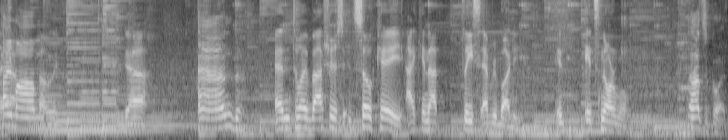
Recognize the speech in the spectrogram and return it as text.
Hi, Mom. family. Yeah. And And to my bashers, it's okay. I cannot please everybody. It, it's normal. that's good.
